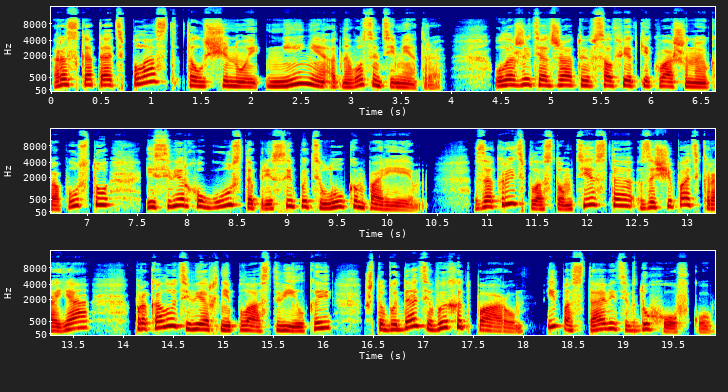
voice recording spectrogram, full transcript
Раскатать пласт толщиной менее 1 см. Уложить отжатую в салфетке квашеную капусту и сверху густо присыпать луком-пореем. Закрыть пластом теста, защипать края, проколоть верхний пласт вилкой, чтобы дать выход пару, и поставить в духовку.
